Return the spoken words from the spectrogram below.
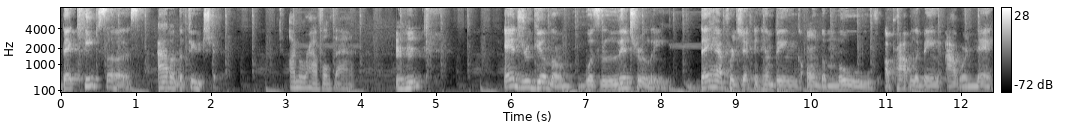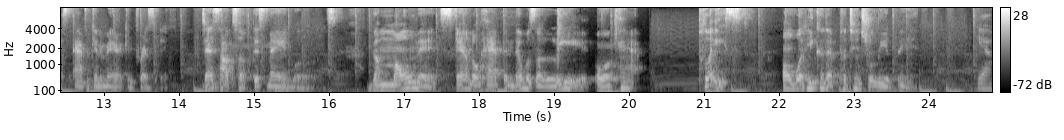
that keeps us out of the future. Unravel that. Mm-hmm. Andrew Gillum was literally, they have projected him being on the move of probably being our next African American president. That's how tough this man was. The moment scandal happened, there was a lid or a cap placed on what he could have potentially been. Yeah.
